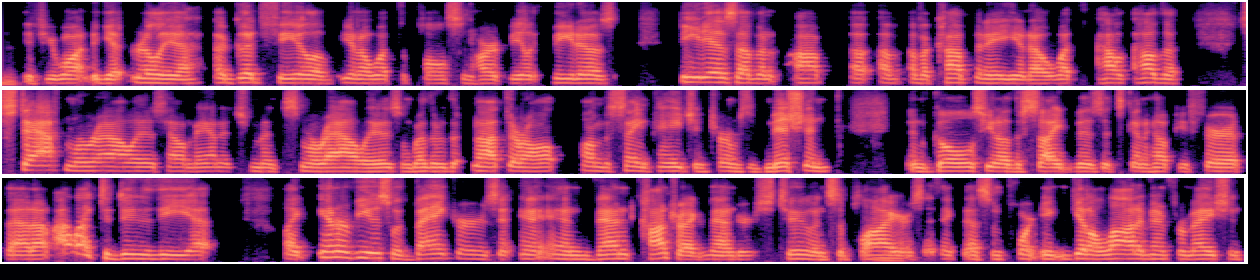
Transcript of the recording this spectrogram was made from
mm. if you want to get really a, a good feel of you know what the pulse and heartbeat beat is beat is of an op, of, of a company, you know, what how how the staff morale is, how management's morale is, and whether or not they're all on the same page in terms of mission and goals. You know, the site visit's going to help you ferret that out. I like to do the uh, like interviews with bankers and, and vend, contract vendors too and suppliers. I think that's important. You can get a lot of information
